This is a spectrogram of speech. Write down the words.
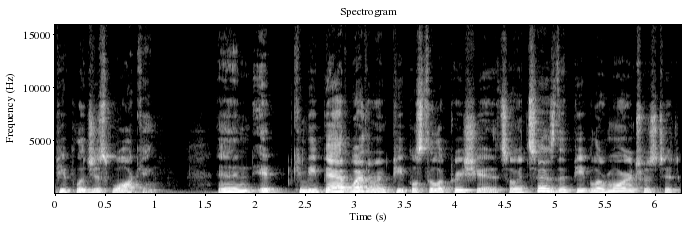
people are just walking, and it can be bad weather, and people still appreciate it. So it says that people are more interested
